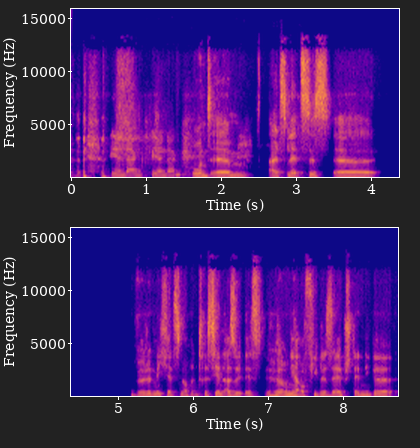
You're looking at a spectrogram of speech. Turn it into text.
vielen Dank, vielen Dank. Und ähm, als letztes äh, würde mich jetzt noch interessieren, also es hören ja auch viele Selbstständige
